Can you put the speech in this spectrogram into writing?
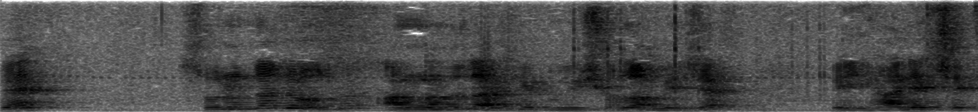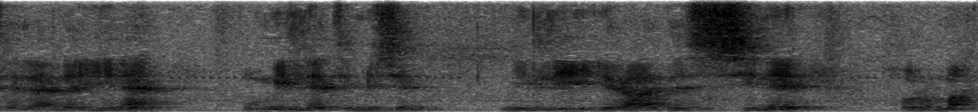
Ve sonunda ne oldu? Anladılar ki bu iş olamayacak ve ihanet çetelerle yine bu milletimizin milli iradesini korumak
